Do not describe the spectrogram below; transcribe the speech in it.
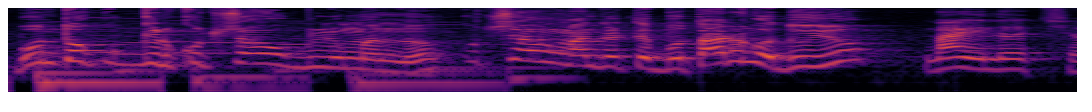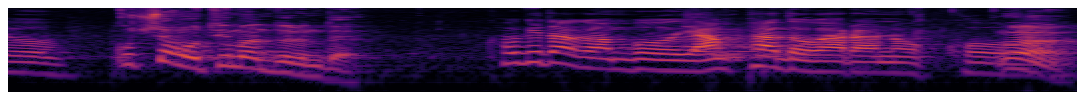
뭔 떡볶이를 고추장하고 물엿만 넣어? 고추장 만들 때 뭐 다른 거 넣어요? 많이 넣죠. 고추장 어떻게 만드는데? 거기다가 뭐 양파도 갈아 넣고 응.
